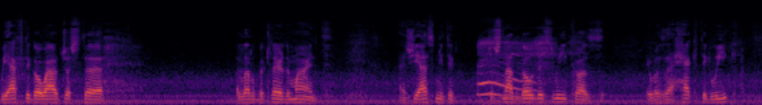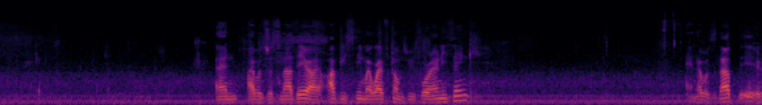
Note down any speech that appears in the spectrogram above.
we have to go out just to a little bit clear the mind. And she asked me to just not go this week because it was a hectic week. And I was just not there. I, obviously, my wife comes before anything. And I was not there.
